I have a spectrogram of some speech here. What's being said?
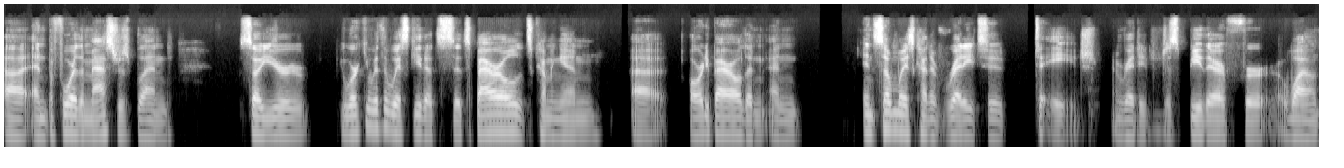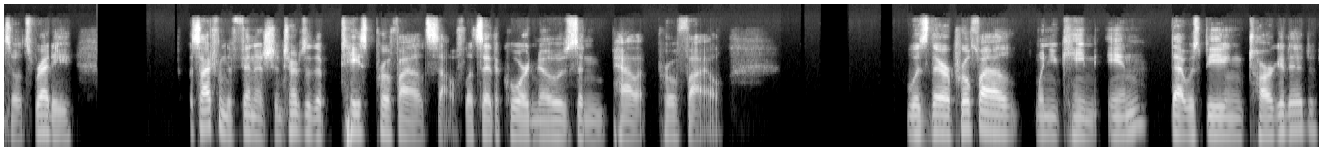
uh, and before the master's blend, so you're you're working with a whiskey that's it's barreled, it's coming in uh already barreled and and in some ways kind of ready to to age and ready to just be there for a while until it's ready. Aside from the finish, in terms of the taste profile itself, let's say the core nose and palate profile, was there a profile when you came in that was being targeted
